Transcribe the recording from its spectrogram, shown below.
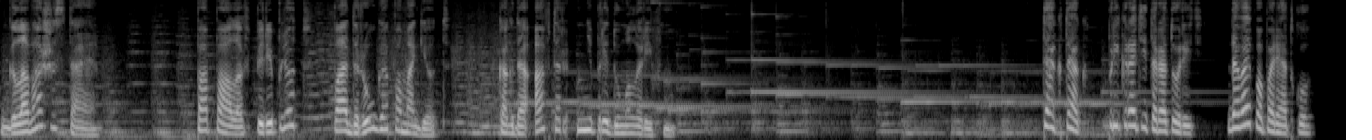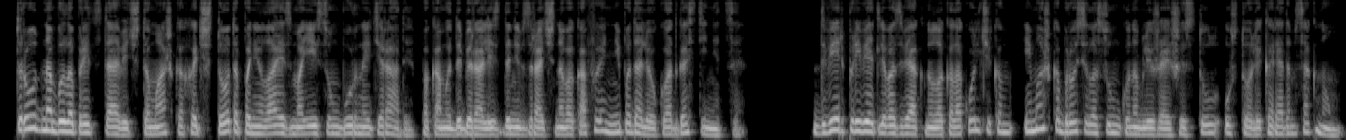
Глава шестая. Попала в переплет, подруга помогет. Когда автор не придумал рифму. «Так, так, прекрати тараторить. Давай по порядку». Трудно было представить, что Машка хоть что-то поняла из моей сумбурной тирады, пока мы добирались до невзрачного кафе неподалеку от гостиницы. Дверь приветливо звякнула колокольчиком, и Машка бросила сумку на ближайший стул у столика рядом с окном.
